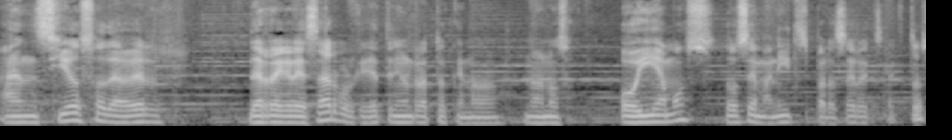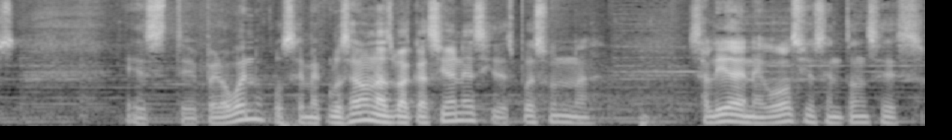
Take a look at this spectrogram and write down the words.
ansioso de haber de regresar porque ya tenía un rato que no, no nos oíamos, dos semanitas para ser exactos. Este, pero bueno, pues se me cruzaron las vacaciones y después una salida de negocios, entonces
